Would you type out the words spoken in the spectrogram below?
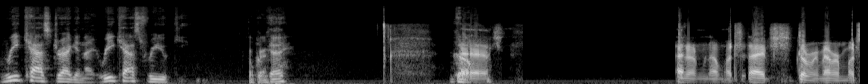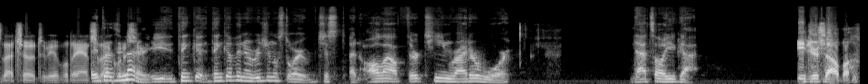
recast Dragon Knight, recast Ryuki. Okay. Okay. Go. Uh, I don't know much. I don't remember much of that show to be able to answer it that doesn't matter. You think think of an original story, just an all-out thirteen rider war. That's all you got. Idris Elba.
